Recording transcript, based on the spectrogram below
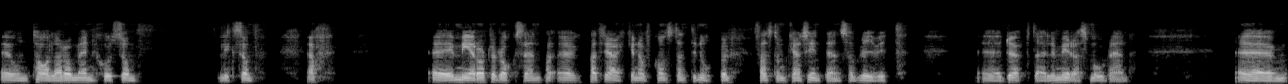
Eh, hon talar om människor som liksom ja, eh, är mer ortodoxa än eh, patriarken av Konstantinopel, fast de kanske inte ens har blivit döpta eller middagsmorda än. Ehm,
